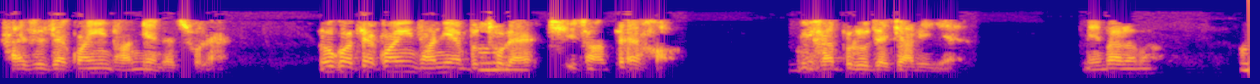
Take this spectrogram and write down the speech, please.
还是在观音堂念得出来？如果在观音堂念不出来，气场再好，你还不如在家里念，明白了吗？哦，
